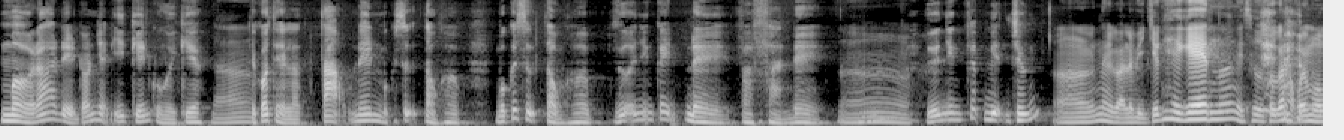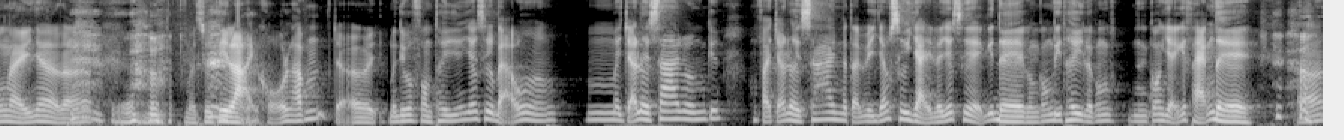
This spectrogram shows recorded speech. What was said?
mở ra để đón nhận ý kiến của người kia. Đó. Thì có thể là tạo nên một cái sự tổng hợp, một cái sự tổng hợp giữa những cái đề và phản đề, À. giữa những phép biện chứng. Ờ, cái này gọi là biện chứng Hegel đó ngày xưa tôi có học cái môn này nha đó mà xưa thi lại khổ lắm trời ơi mình đi vào phòng thi giáo sư bảo mày trả lời sai rồi kêu không phải trả lời sai mà tại vì giáo sư dạy là giáo sư dạy cái đề còn con đi thi là con con dạy cái phản đề. Đó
